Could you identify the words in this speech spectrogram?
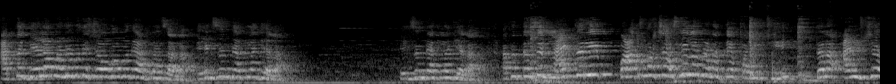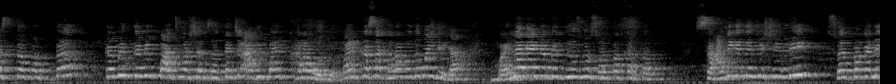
आता गेल्या महिन्यामध्ये शेवगावमध्ये अपघात झाला. एक जण त्यातला गेला. एक जण त्यातला गेला. आता त्याचं लाईफ जरी पाच वर्ष असलेलं मॅडम त्या पाईपची त्याला आयुष्य असतं फक्त कमीत कमी पाच वर्षाचं. त्याच्या आधी पाईप खराब होतो. पाईप कसा खराब होतो माहितीये का? महिला काय करतात? दिवसभर स्वयंपाक करतात. साहजिक आहे त्यांची शेगडी? स्वयंपाकाने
